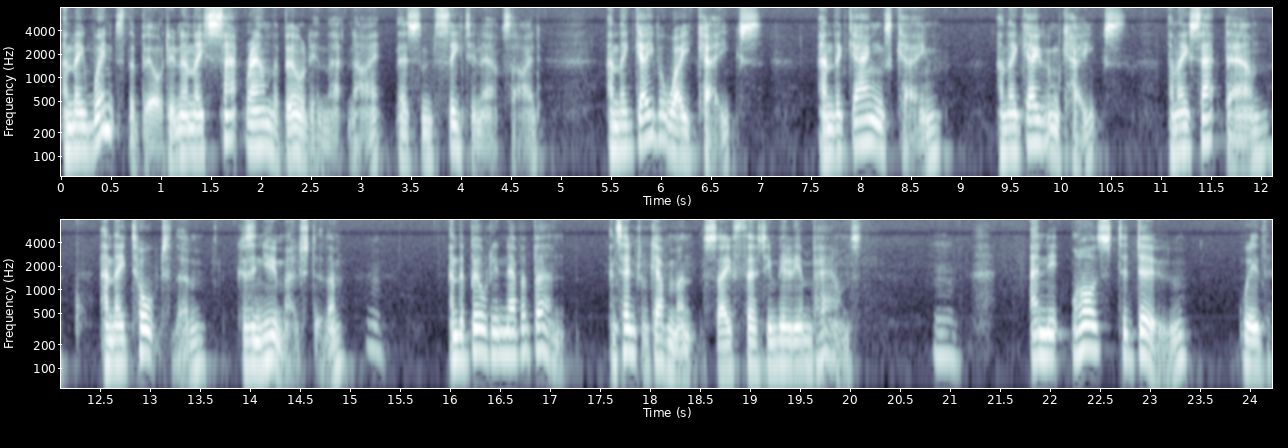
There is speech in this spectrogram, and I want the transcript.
And they went to the building and they sat round the building that night. There's some seating outside. And they gave away cakes. And the gangs came and they gave them cakes. And they sat down and they talked to them because they knew most of them. Hmm. And the building never burnt. And central government saved 30 million pounds hmm. and it was to do with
